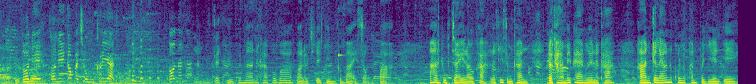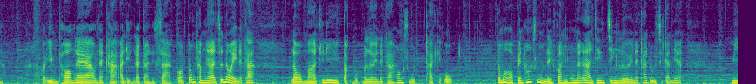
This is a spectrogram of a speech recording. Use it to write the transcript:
อ่าชุดตัวนี้ตัวนี้ก็ประชุมเครียดต้นนั้นหลังจากหิวกันมานะคะ เพราะว่ากว่าเราจะได้กินก็บ่ายสองกว่า อาหารถูกใจเราค่ะ และที่สำคัญราคาไม่แพงเลยนะคะ หารกันแล้วนะคนละพันประเยนเอง ออิ่มท้องแล้วนะคะ อดีตนักการศึกษาก็ต้องทำงานซะหน่อยนะคะ เรามาที่นี่ปักหมุดมาเลยนะคะ ห้องสมุดทาเคโอต้องบอกว่าเป็นห้องสมุดในฝันของนักอ่านจริง ๆ เลยนะคะ ดูสิกันเนี่ยมี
